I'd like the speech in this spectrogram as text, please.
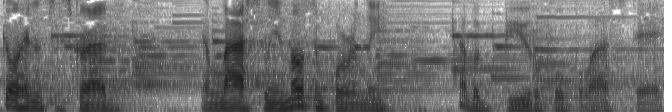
Go ahead and subscribe. And lastly, and most importantly, have a beautiful, blessed day.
